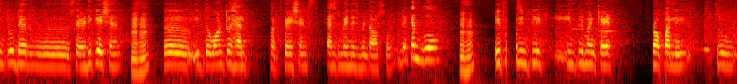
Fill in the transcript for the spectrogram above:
improve their uh, say education, uh, if they want to help for patients, health management also, they can go. If it is impli- implemented properly through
